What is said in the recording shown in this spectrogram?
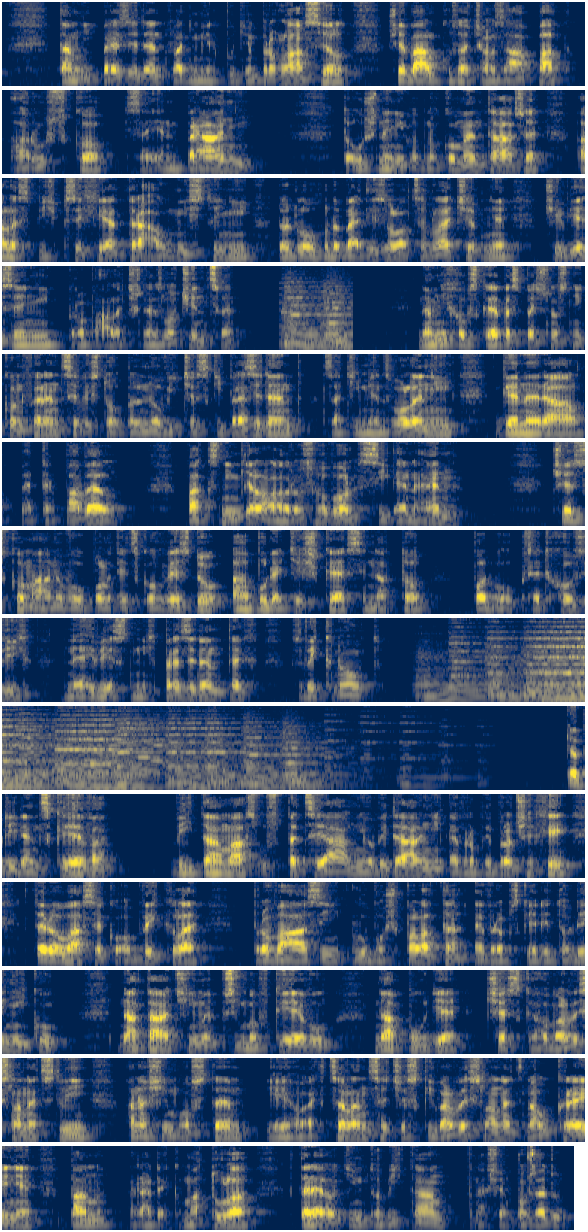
Tamní prezident Vladimír Putin prohlásil, že válku začal Západ a Rusko se jen brání. To už není hodno komentáře, ale spíš psychiatra a umístění do dlouhodobé izolace v léčebně či vězení pro válečné zločince. Na Mnichovské bezpečnostní konferenci vystoupil nový český prezident, zatím jen zvolený, generál Petr Pavel. Pak s ním dělal rozhovor CNN. Česko má novou politickou hvězdu a bude těžké si na to po dvou předchozích nevěstných prezidentech zvyknout. Dobrý den z Kyjeva. Vítám vás u speciálního vydání Evropy pro Čechy, kterou vás jako obvykle provází Luboš Palata, evropský editor deníku. Natáčíme přímo v Kyjevu na půdě Českého velvyslanectví a naším hostem je jeho excelence Český velvyslanec na Ukrajině, pan Radek Matula, kterého tímto vítám v našem pořadu.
